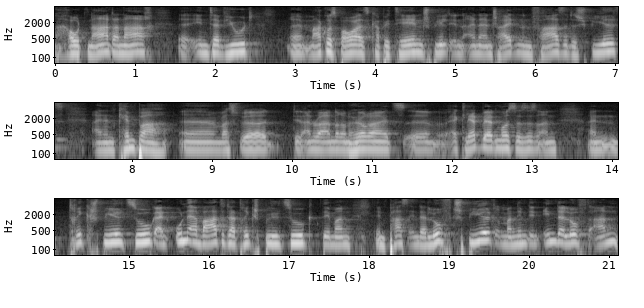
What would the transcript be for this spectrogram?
äh, hautnah danach äh, interviewt. Äh, Markus Bauer als Kapitän spielt in einer entscheidenden Phase des Spiels einen Camper, äh, was für den einen oder anderen Hörer jetzt äh, erklärt werden muss. Das ist ein, ein Trickspielzug, ein unerwarteter Trickspielzug, den man den Pass in der Luft spielt und man nimmt ihn in der Luft an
